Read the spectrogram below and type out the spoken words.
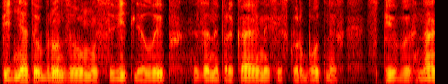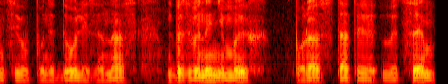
підняти в бронзовому світлі лип за неприкаяних і скорботних співвигнанців по недолі за нас, без вини німих, пора стати лицем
